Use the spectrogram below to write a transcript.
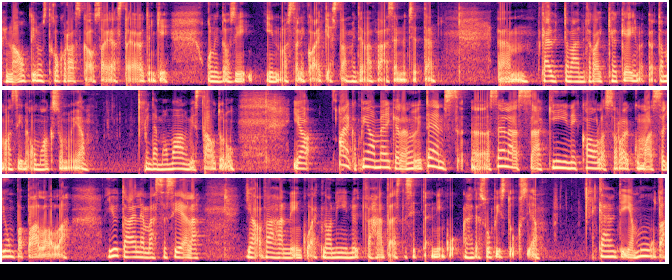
Olin nauttinut sitä koko raskausajasta ja jotenkin olin tosi innoissani kaikesta, miten mä pääsen nyt sitten äm, käyttämään niitä kaikkia keinoja, joita mä oon siinä omaksunut ja mitä mä oon valmistautunut. Ja aika pian meikäläinen oli tens selässä kiinni kaulassa roikkumassa jumpapallolla, jytäilemässä siellä ja vähän niin kuin, että no niin, nyt vähän tästä sitten niin kuin näitä supistuksia käyntiin ja muuta.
